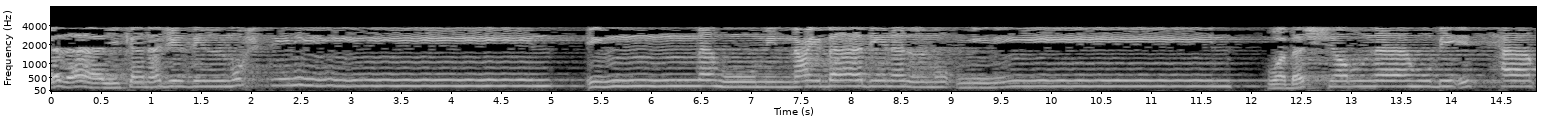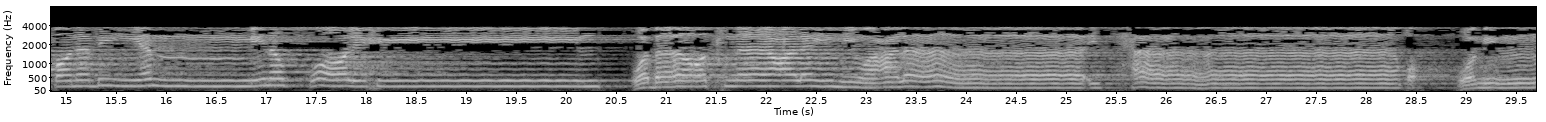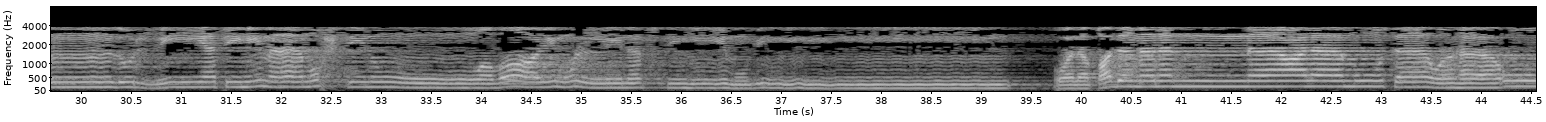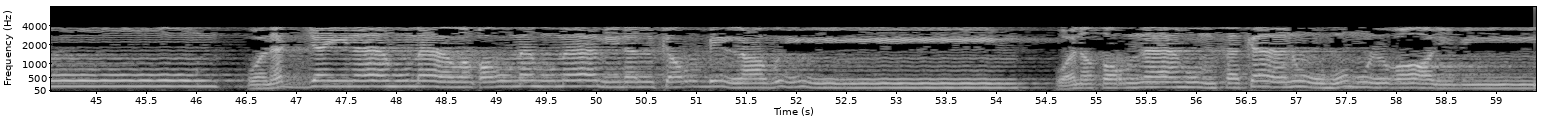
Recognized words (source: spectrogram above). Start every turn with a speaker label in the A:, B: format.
A: كَذَلِكَ نَجْزِي الْمُحْسِنِينَ. إِنَّهُ مِنْ عِبَادِنَا الْمُؤْمِنِينَ. وَبَشَّرْنَاهُ بِإِسْحَاقَ نَبِيًّا مِنَ الصَّالِحِينَ. وَبَارَكْنَا عَلَيْهِ وَعَلَى إِسْحَاقَ. وَمِن ذُرِّيَّتِهِمَا مُحْسِنٌ وَظَالِمٌ لِّنَفْسِهِ مُبِينٌ وَلَقَدْ مَنَنَّا عَلَى مُوسَى وَهَارُونَ وَنَجَّيْنَاهُمَا وَقَوْمَهُمَا مِنَ الْكَرْبِ الْعَظِيمِ وَنَصَرْنَاهُمْ فَكَانُوا هُمُ الْغَالِبِينَ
